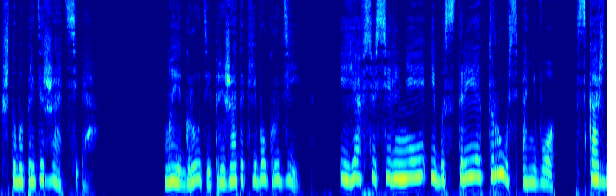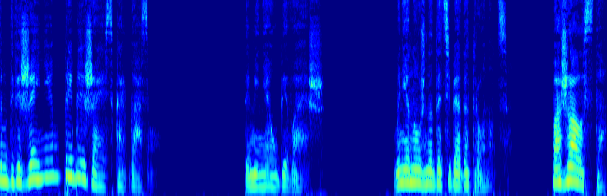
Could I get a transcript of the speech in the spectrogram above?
чтобы придержать себя. Мои груди прижаты к его груди, и я все сильнее и быстрее трусь о него, с каждым движением приближаясь к оргазму. Ты меня убиваешь. Мне нужно до тебя дотронуться. Пожалуйста.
